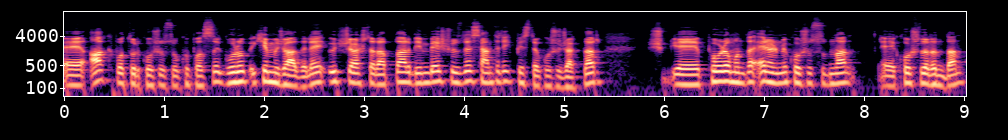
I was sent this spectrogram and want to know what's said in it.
Ee, Akbatur koşusu kupası grup 2 mücadele 3 yaşlı Araplar 1500'de sentetik pistte koşacaklar. Şu, e, programın da en önemli koşusundan e, koşularından.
